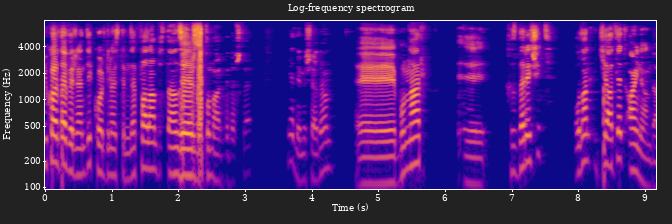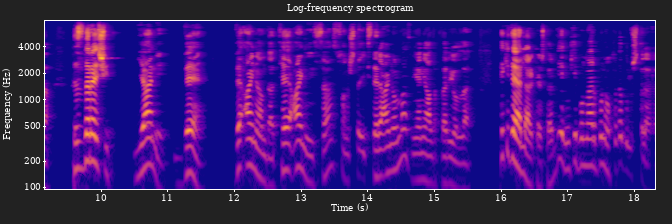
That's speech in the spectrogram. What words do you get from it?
Yukarıda verilen dik koordinat sisteminde falan fistan zehir zıplama arkadaşlar. Ne demiş adam? Ee, bunlar e, hızları eşit olan iki atlet aynı anda. Hızları eşit yani V ve aynı anda T aynıysa sonuçta x'leri aynı olmaz mı? Yani aldıkları yollar. Peki değerli arkadaşlar diyelim ki bunlar bu noktada buluştular.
